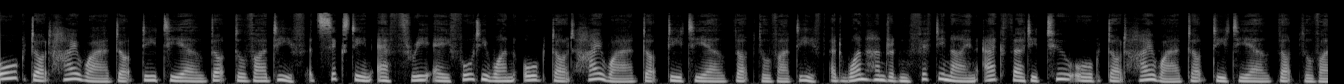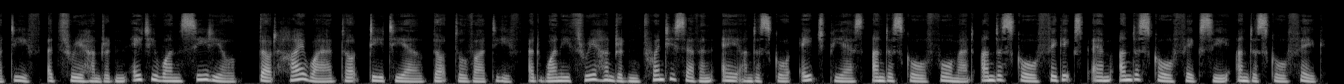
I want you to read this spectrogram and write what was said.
org.highwire.dtl.dulvardif at 16f3a41 org.highwire.dtl.dulvardif at 159 ag32 org.highwire.dtl.dulvardif at 381 cdiorg.highwire.dtl.dulvardif at 1e327 a underscore hps underscore format underscore figxm underscore figc underscore fig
